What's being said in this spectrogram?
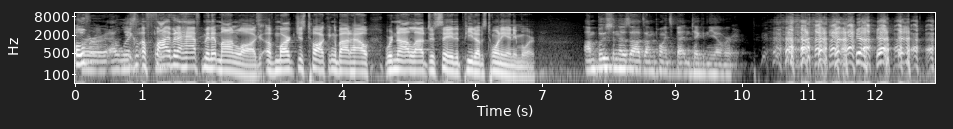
Over like a five and a half minute monologue of Mark just talking about how we're not allowed to say that P Dub's 20 anymore. I'm boosting those odds on points bet and taking the over.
